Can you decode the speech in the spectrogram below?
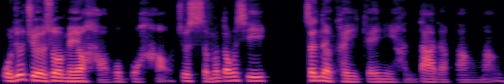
我就觉得说，没有好或不好，就是什么东西真的可以给你很大的帮忙。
